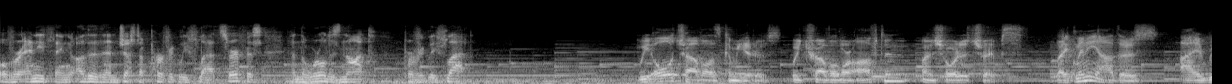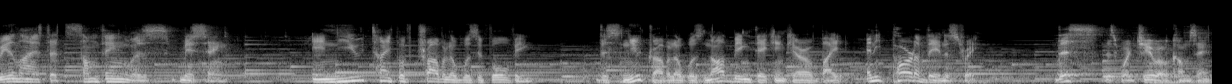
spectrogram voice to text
over anything other than just a perfectly flat surface, and the world is not perfectly flat. We all travel as commuters. We travel more often on shorter trips. Like many others, I realized that something was missing. A new type of traveler was evolving. This new traveler was not being taken care of by any part of the industry. This is where G-RO comes in.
